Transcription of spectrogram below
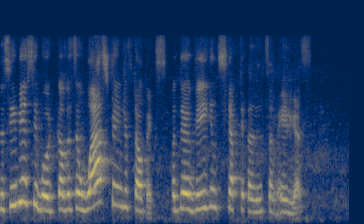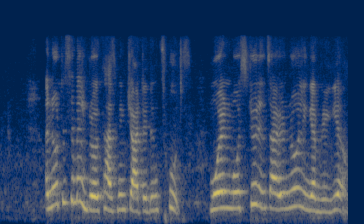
The CBSE board covers a vast range of topics, but they are vague and skeptical in some areas. A noticeable growth has been charted in schools. More and more students are enrolling every year,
